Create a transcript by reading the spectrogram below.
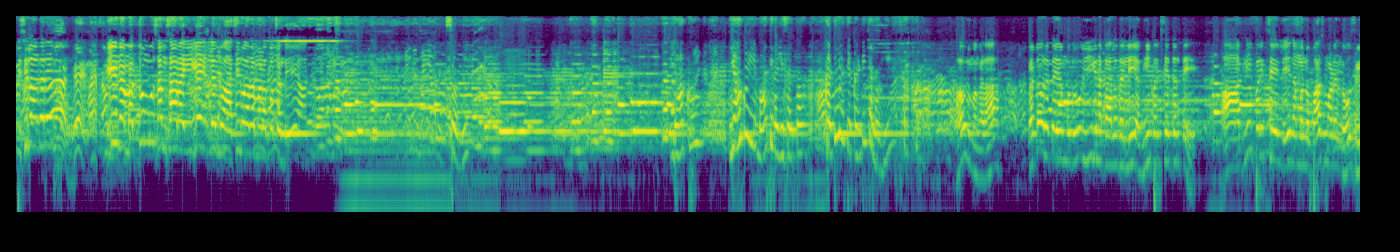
ಬಿಸಿಲಾದರೇನು ಈ ನಮ್ಮ ತುಂಬು ಸಂಸಾರ ಹೀಗೆ ಇಲ್ಲೆಂದು ಆಶೀರ್ವಾದ ಮಾಡಪ್ಪ ತಂದೆ ಆಶೀರ್ವಾದ ಮಾಡು. ಮಾತಿನಲ್ಲಿ ಸ್ವಲ್ಪ ಕಠೋರತೆ ಖಂಡಿತನಲ್ಲಿ ಹೌದು ಮಂಗಳ ಕಠೋರತೆ ಎಂಬುದು ಈಗಿನ ಕಾಲದಲ್ಲಿ ಅಗ್ನಿ ಪರೀಕ್ಷೆ ಇದ್ದಂತೆ ಆ ಅಗ್ನಿ ಪರೀಕ್ಷೆಯಲ್ಲಿ ನಮ್ಮನ್ನು ಪಾಸ್ ಮಾಡೆಂದು ಶ್ರೀ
